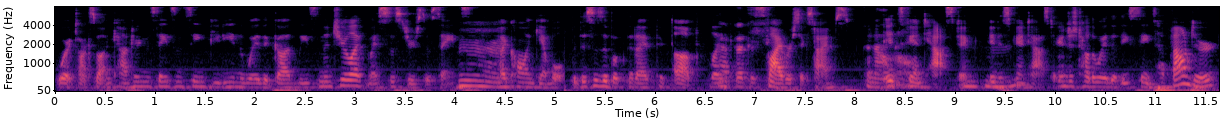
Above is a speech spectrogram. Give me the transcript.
where it talks about encountering the saints and seeing beauty in the way that God leads them into your life, My Sister's the Saints Mm. by Colleen Campbell. But this is a book that I picked up like That book is five or six times. Phenomenal. It's fantastic. It is Mhm. fantastic. And just how the way that these saints have found her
